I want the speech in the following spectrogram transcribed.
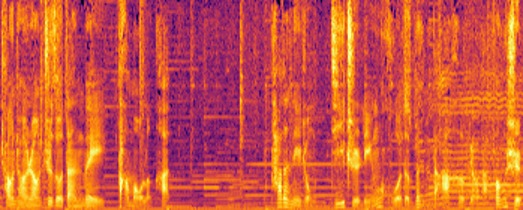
常常让制作单位大冒冷汗。他的那种机智灵活的问答和表达方式，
